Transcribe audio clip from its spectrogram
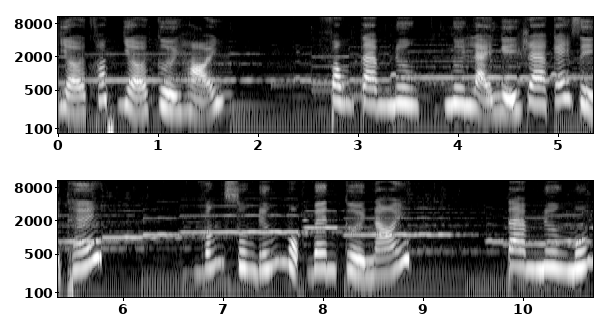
Dở khóc dở cười hỏi. Phong Tam Nương, ngươi lại nghĩ ra cái gì thế? Vấn Xuân đứng một bên cười nói. Tam Nương muốn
